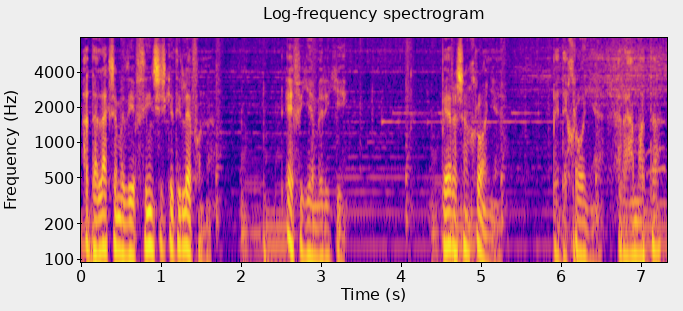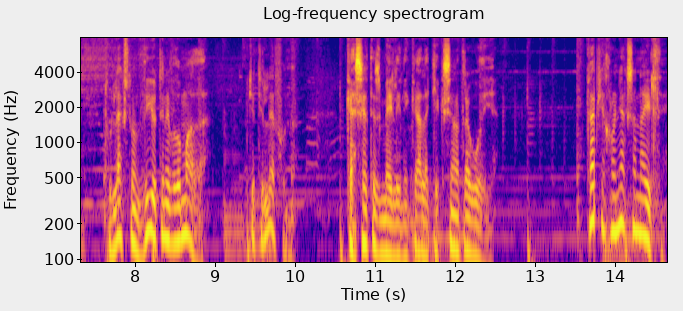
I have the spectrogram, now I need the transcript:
Ανταλλάξαμε διευθύνσεις και τηλέφωνα. Έφυγε Αμερική. Πέρασαν χρόνια. Πέντε χρόνια. Γράμματα, τουλάχιστον δύο την εβδομάδα. Και τηλέφωνα. Κασέτες με ελληνικά αλλά και ξένα τραγούδια. Κάποια χρονιά ξαναήλθε.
